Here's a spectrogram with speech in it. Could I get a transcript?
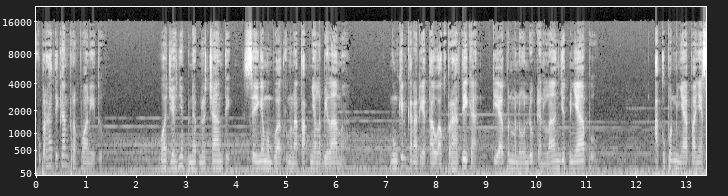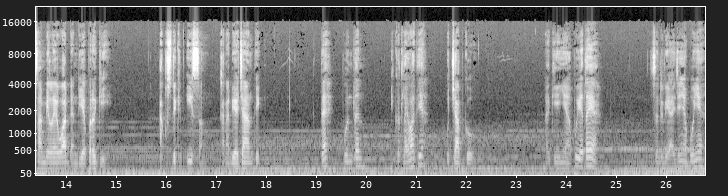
Kuperhatikan perempuan itu. Wajahnya benar-benar cantik, sehingga membuatku menatapnya lebih lama. Mungkin karena dia tahu aku perhatikan, dia pun menunduk dan lanjut menyapu. Aku pun menyapanya sambil lewat dan dia pergi. Aku sedikit iseng karena dia cantik. Teh, punten, ikut lewat ya, ucapku. Lagi nyapu ya teh ya? Sendiri aja nyapunya.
